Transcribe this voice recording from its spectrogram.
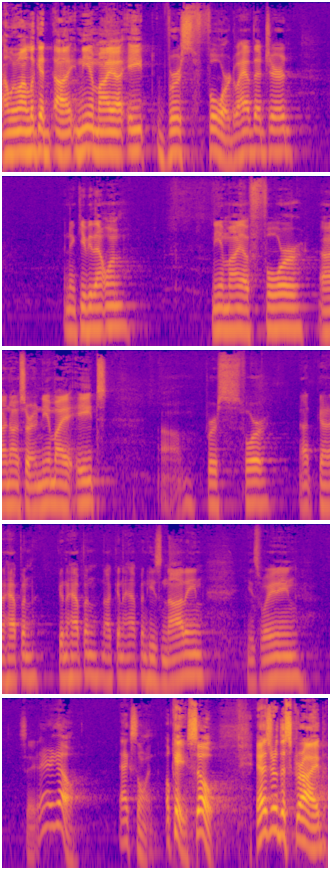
and we want to look at uh, Nehemiah 8, verse 4. Do I have that, Jared? I didn't give you that one. Nehemiah 4, uh, no, I'm sorry, Nehemiah 8, um, verse 4. Not going to happen. Going to happen. Not going to happen. He's nodding. He's waiting. Say, there you go. Excellent. Okay, so Ezra the scribe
